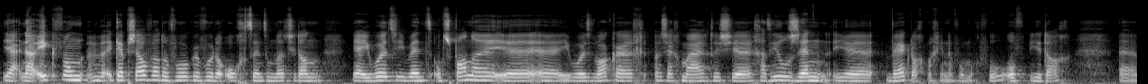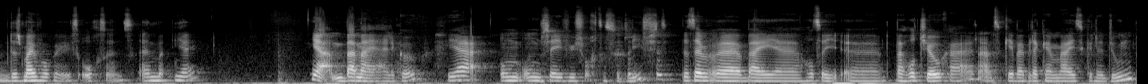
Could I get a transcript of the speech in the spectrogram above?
Ja, nou, ik, vond, ik heb zelf wel de voorkeur voor de ochtend, omdat je dan, ja, je, wordt, je bent ontspannen, je, eh, je wordt wakker, zeg maar. Dus je gaat heel zen je werkdag beginnen, voor mijn gevoel, of je dag. Ehm, dus mijn voorkeur heeft ochtend. En jij? Ja, bij mij eigenlijk ook. Ja, om, om 7 uur 's ochtends het liefst. Dat hebben we bij, eh, hot, eh, bij hot Yoga een aantal keer bij Black and White kunnen doen.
